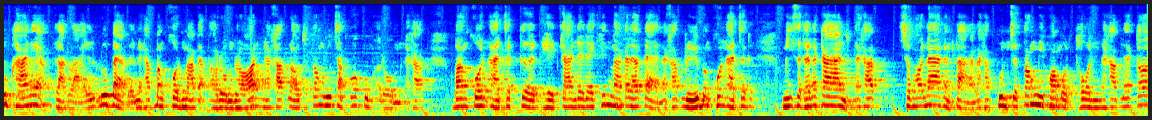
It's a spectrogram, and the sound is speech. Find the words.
ลูกค้าเนี่ยหลากหลายรูปแบบเลยนะครับ บางคนมาแบบอารมณ์ร้อนนะครับ เราจะต้องรู้จักควบคุมอารมณ์นะครับ บางคนอาจจะเกิดเหตุการณ์ใด ๆ ขึ้นมาก็แล้วแต่นะครับ หรือบางคนอาจจะมีสถานการณ์นะครับ เฉพาะหน้าต่างๆนะครับ คุณจะต้องมีความอดทนนะครับ และก็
